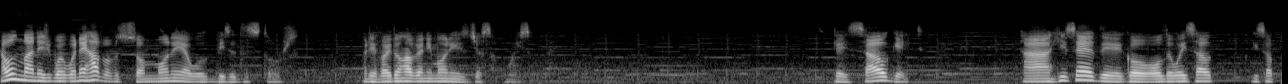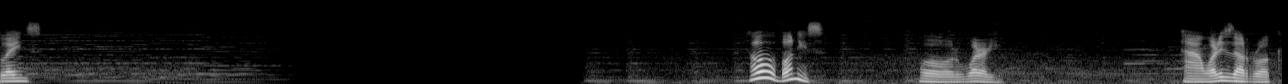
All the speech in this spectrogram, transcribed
I will manage, but when I have some money, I will visit the stores. But if I don't have any money, it's just a waste of time. Okay, Southgate. Uh, he said they go all the way south, Giza Plains. Oh, bunnies. Or where are you? And what is that rock?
